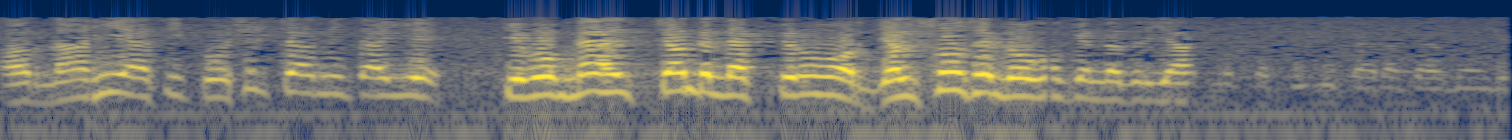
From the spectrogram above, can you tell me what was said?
اور نہ ہی ایسی کوشش کرنی چاہیے کہ وہ محض چند لیکچروں اور جلسوں سے لوگوں کے نظریات میں تبدیلی پیدا کر دیں گے۔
